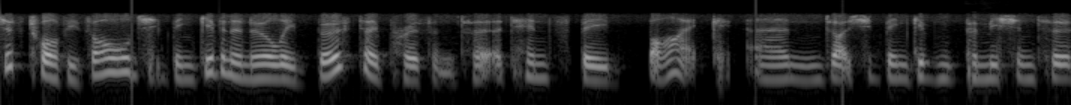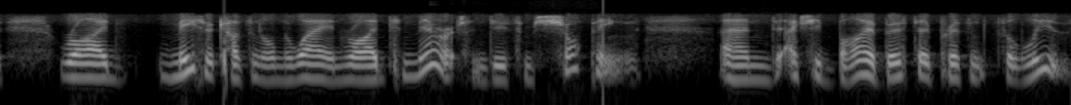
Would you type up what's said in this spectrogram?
just 12 years old. She'd been given an early birthday present, a 10 speed bike, and uh, she'd been given permission to ride, meet her cousin on the way and ride to Merritt and do some shopping and actually buy a birthday present for Liz,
